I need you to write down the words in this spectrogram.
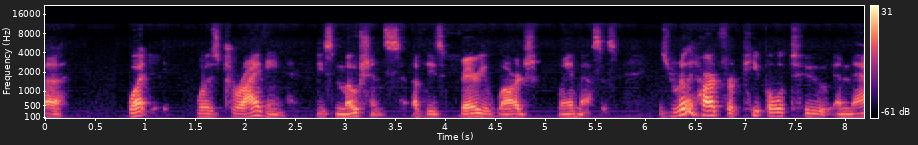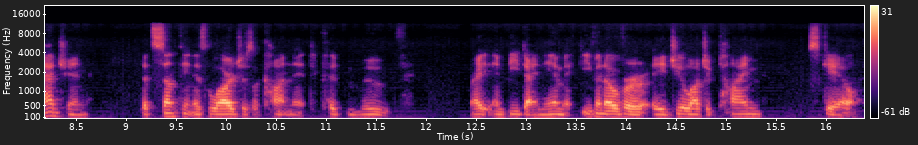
uh, what was driving these motions of these very large land masses it's really hard for people to imagine that something as large as a continent could move, right, and be dynamic, even over a geologic time scale.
